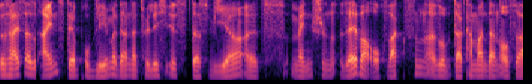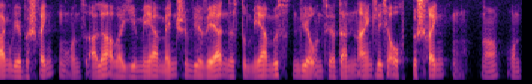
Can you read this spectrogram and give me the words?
Das heißt also, eins der Probleme dann natürlich ist, dass wir als Menschen selber auch wachsen. Also da kann man dann auch sagen, wir beschränken uns alle, aber je mehr Menschen wir werden, desto mehr müssten wir uns ja dann eigentlich auch beschränken. Ne? Und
